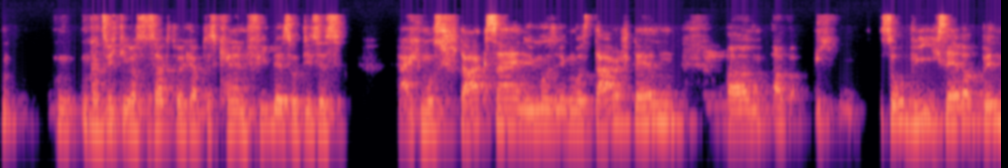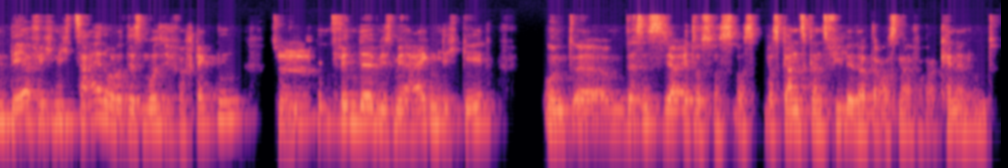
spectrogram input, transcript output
Und ganz wichtig, was du sagst, weil ich glaube, das kennen viele, so dieses, ja, ich muss stark sein, ich muss irgendwas darstellen, mhm. ähm, aber ich, so wie ich selber bin, darf ich nicht sein oder das muss ich verstecken, so mhm. wie ich empfinde, wie es mir eigentlich geht. Und ähm, das ist ja etwas, was, was, was ganz, ganz viele da draußen einfach erkennen und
